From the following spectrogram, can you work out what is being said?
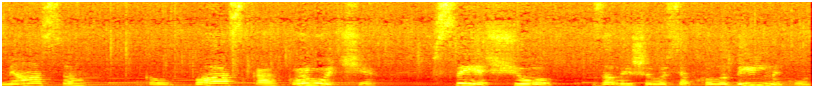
м'ясо, ковбаска. Коротше, все, що залишилося в холодильнику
